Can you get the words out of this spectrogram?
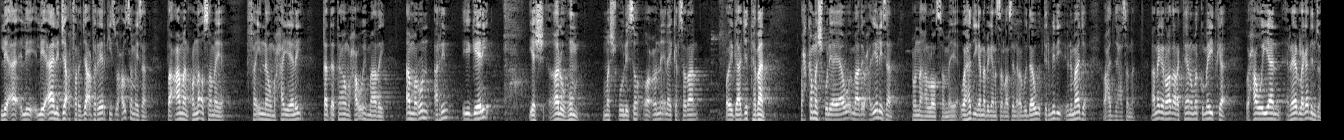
liaali jacfar jacfar reerkiisa waxaa u samaysaan طacaaman cunno u sameeya. Fa inahu maxaa qad ataahum waxaa u imaaday? Arin iyo geeri yashhaluhum mashquuliso oo cunno inay karsadaan oo ay gaajo tabaan. Wax ka mashquuliya ayaa u imaaday waxaad yeelaysaan cunaha loo sameeya. Waa hadyiga nabigeena sal slm abu daawuud tirmidi ibni maaja waa xadiid xasana annagana waad aragteenoo markuu meydka waxaa weeyaan reer laga dhinto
